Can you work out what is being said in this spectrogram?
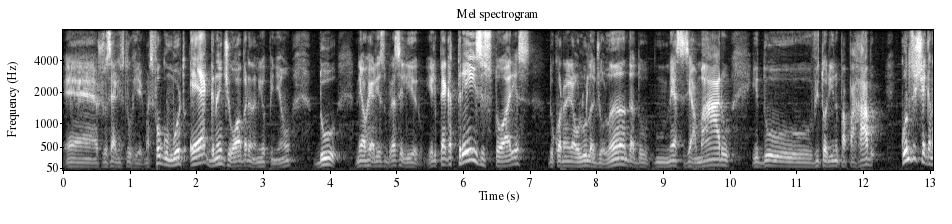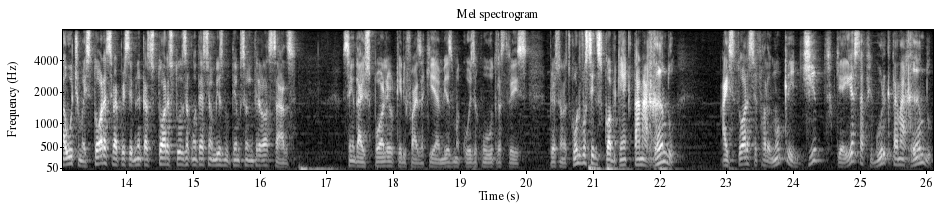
é, José Lins do Rego, mas Fogo Morto é a grande obra, na minha opinião, do neorrealismo brasileiro. Ele pega três histórias do Coronel Lula de Holanda, do Mestre Amaro e do Vitorino Paparrabo. Quando você chega na última história, você vai percebendo que as histórias todas acontecem ao mesmo tempo, são entrelaçadas. sem dar spoiler, o que ele faz aqui é a mesma coisa com outras três personagens. Quando você descobre quem é que está narrando a história, você fala, não acredito que é essa figura que está narrando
